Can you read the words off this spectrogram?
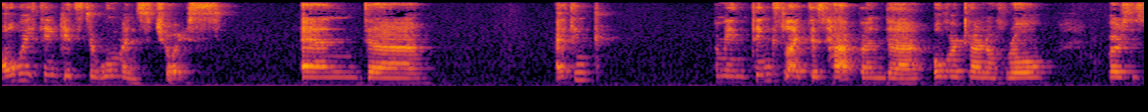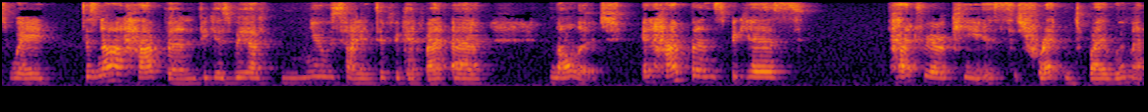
always think it's the woman's choice. And uh, I think, I mean, things like this happen the overturn of Roe versus Wade does not happen because we have new scientific adva- uh, knowledge. It happens because patriarchy is threatened by women.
